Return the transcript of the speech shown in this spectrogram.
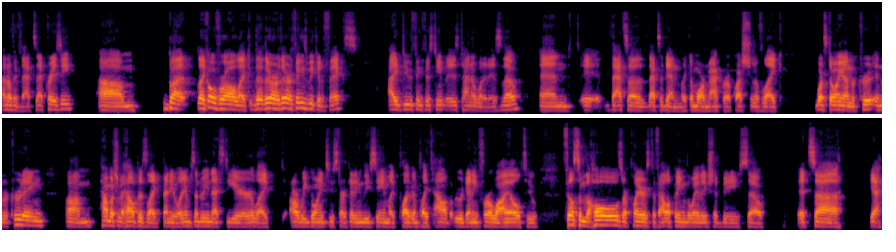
I don't think that's that crazy. Um, but like overall, like there, there are there are things we could fix. I do think this team is kind of what it is though, and it, that's a that's again like a more macro question of like what's going on recruit in recruiting. Um, how much of a help is like Benny Williams going to be next year? Like, are we going to start getting the same like plug and play talent that we were getting for a while to fill some of the holes? Are players developing the way they should be? So it's uh yeah,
